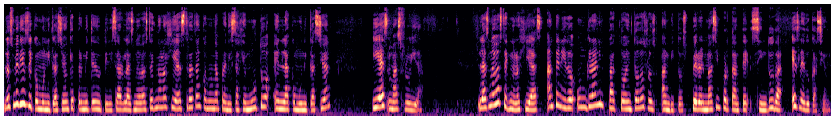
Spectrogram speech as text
Los medios de comunicación que permiten utilizar las nuevas tecnologías tratan con un aprendizaje mutuo en la comunicación y es más fluida. Las nuevas tecnologías han tenido un gran impacto en todos los ámbitos, pero el más importante, sin duda, es la educación.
